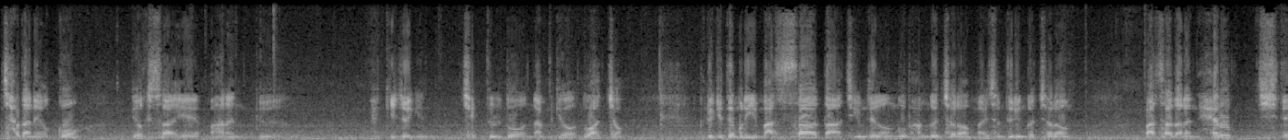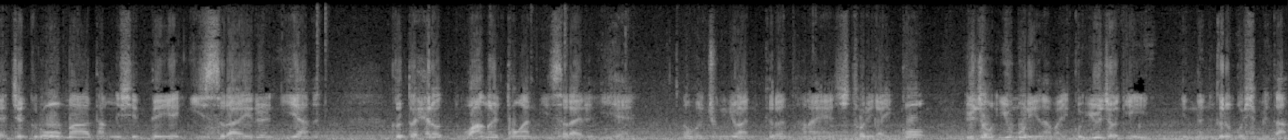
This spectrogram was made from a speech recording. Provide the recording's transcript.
찾아내었고 역사에 많은 그 획기적인 책들도 남겨 놓았죠. 그렇기 때문에 이 마사다 지금 제가 언급한 것처럼 말씀드린 것처럼 마사다는 헤롯 시대 즉 로마 당시 때의 이스라엘을 이해하는 그것도 헤롯 왕을 통한 이스라엘을 이해 너무 중요한 그런 하나의 스토리가 있고 유적, 유물이 남아 있고 유적이 있는 그런 곳입니다.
